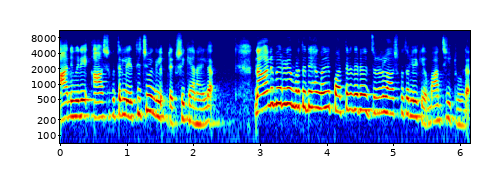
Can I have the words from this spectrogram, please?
അനുവിനെ ആശുപത്രിയിൽ എത്തിച്ചുവെങ്കിലും രക്ഷിക്കാനായില്ല. നാലുപേരുടെ മൃതദേഹങ്ങൾ പത്തനംതിട്ട ജനറൽ ആശുപത്രിയിലേക്ക് മാറ്റിയിട്ടുണ്ട്.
